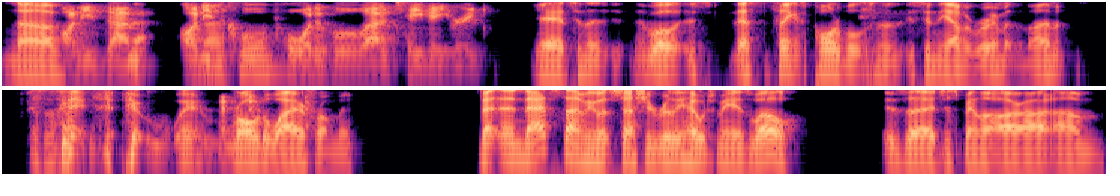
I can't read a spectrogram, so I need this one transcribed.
No, on his um no, on his no. cool portable uh, TV rig. Yeah, it's in the well. It's, that's the thing. It's portable. It's in the, it's in the other room at the moment. That's the thing. It, it rolled away from me. That and that's something that's actually really helped me as well. Is uh, just being like, all right, um,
